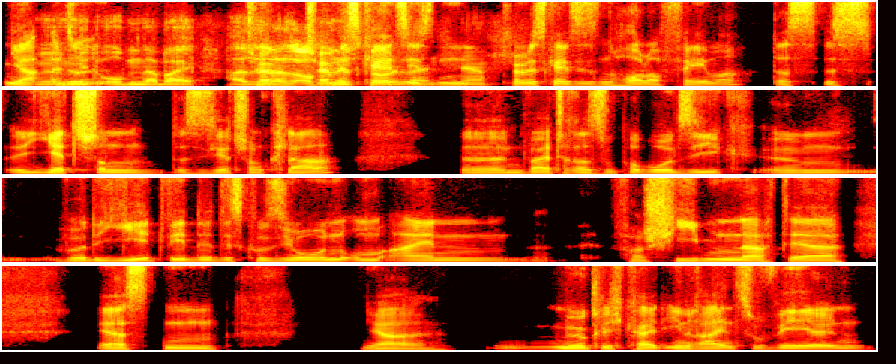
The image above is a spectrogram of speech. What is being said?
ja, also mit oben dabei. Also Tra das ist auch Travis, Kelsey ist ein, ja. Travis Kelsey ist ein Hall of Famer. Das ist jetzt schon, das ist jetzt schon klar. Äh, ein weiterer Super Bowl-Sieg ähm, würde jedwede Diskussion um einen verschieben nach der ersten ja, Möglichkeit, ihn reinzuwählen,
